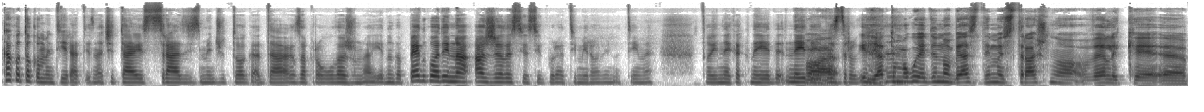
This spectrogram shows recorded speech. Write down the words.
Kako to komentirati? Znači taj sraz između toga da zapravo ulažu na jednu do pet godina, a žele si osigurati mirovinu time. To i nekak ne, ide, ne ide pa, jedno s drugim. Ja to mogu jedino objasniti da imaju strašno velike e,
